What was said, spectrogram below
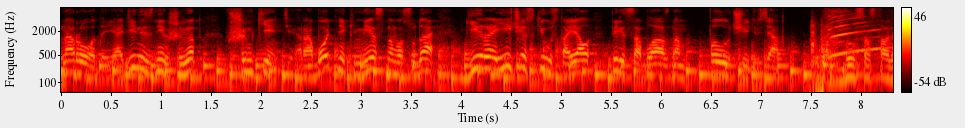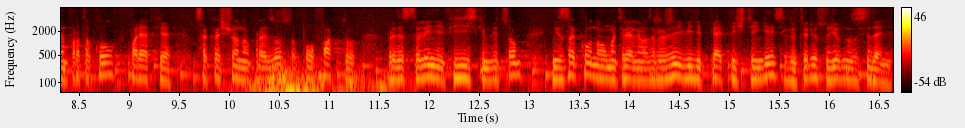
народа, и один из них живет в Шимкенте. Работник местного суда героически устоял перед соблазном получить взятку. Был составлен протокол в порядке сокращенного производства по факту предоставления физическим лицом незаконного материального вознаграждения в виде 5000 тенге секретарю судебного заседания.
